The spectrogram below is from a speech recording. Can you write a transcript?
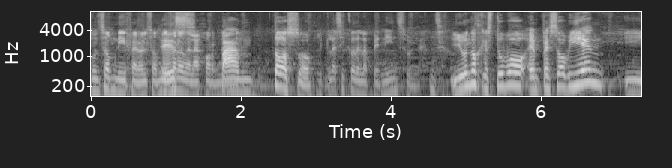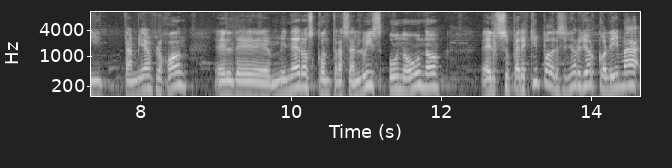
un somnífero, el somnífero de la jornada. Espantoso. El clásico de la península. Y uno que estuvo, empezó bien y también flojón, el de Mineros contra San Luis 1-1. El super equipo del señor York Colima,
